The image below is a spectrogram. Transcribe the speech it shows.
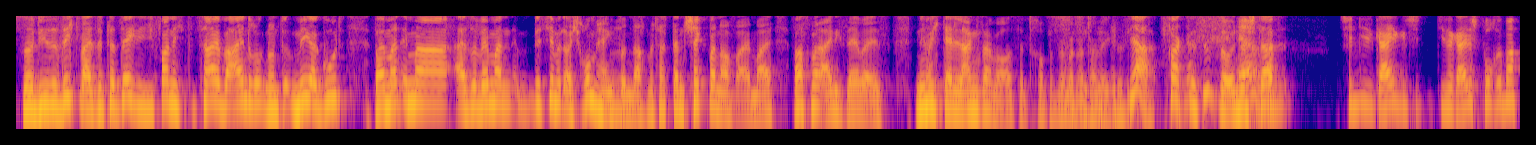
So diese Sichtweise tatsächlich, die fand ich total beeindruckend und mega gut, weil man immer, also wenn man ein bisschen mit euch rumhängt so einen Nachmittag, dann checkt man auf einmal, was man eigentlich selber ist. Nämlich der Langsame aus der Truppe, wenn man unterwegs ist. Ja, Fakt, es ist so. In der Stadt. Ich finde diese geile, dieser geile Spruch immer,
